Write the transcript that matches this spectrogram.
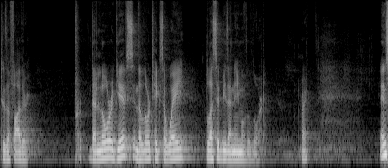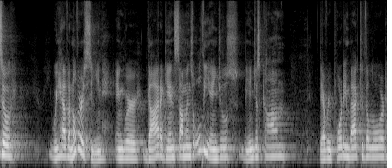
to the Father. The Lord gives and the Lord takes away. Blessed be the name of the Lord. Right? And so we have another scene in where God again summons all the angels. The angels come, they're reporting back to the Lord.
